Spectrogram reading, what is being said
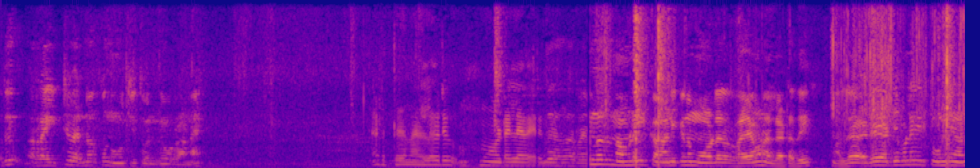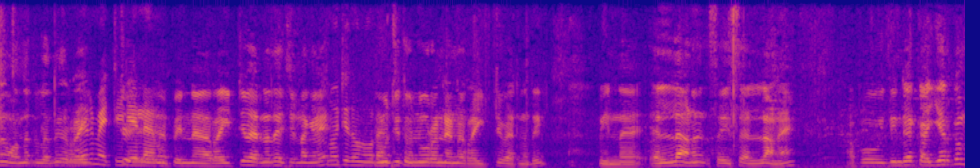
അത് റേറ്റ് വരുന്നൊക്കെ നൂറ്റി തൊണ്ണൂറാണ് അടുത്ത് നല്ലൊരു മോഡലാ വരുന്നത് നമ്മൾ ഈ കാണിക്കുന്ന മോഡൽ റയോൺ അല്ല കേട്ടത് നല്ല ഒരു അടിപൊളി തുണിയാണ് വന്നിട്ടുള്ളത്. റേറ്റ് പിന്നെ റേറ്റ് വരുന്നത് വെച്ചിട്ടുണ്ടെങ്കിൽ നൂറ്റി തൊണ്ണൂറ് തന്നെയാണ് റേറ്റ് വരുന്നത്. പിന്നെ എല്ലാണ് സൈസ് എല്ലാണ്. അപ്പോൾ ഇതിന്റെ കയ്യിറക്കം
